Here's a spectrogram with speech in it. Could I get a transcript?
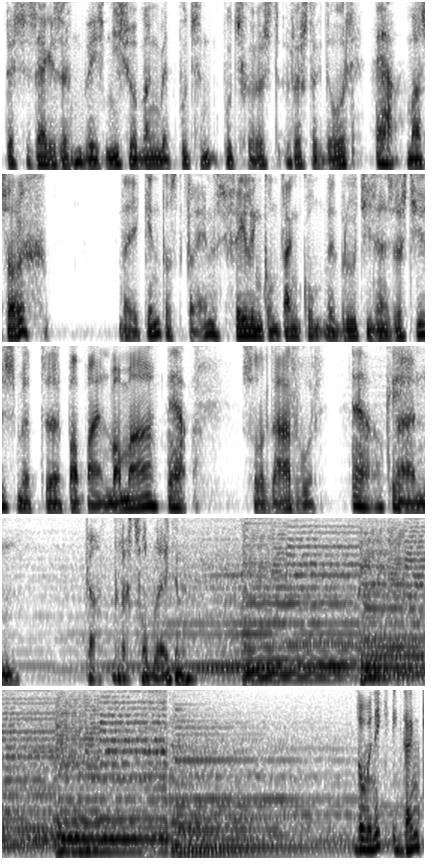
Dus zeggen ze, wees niet zo bang met poetsen, poets gerust, rustig door. Ja. Maar zorg dat je kind als het klein is veel in contact komt met broertjes en zusjes, met uh, papa en mama. Ja. Zorg daarvoor. Ja, oké. Ja, de rest zal blijken. Hè. Dominique, ik denk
